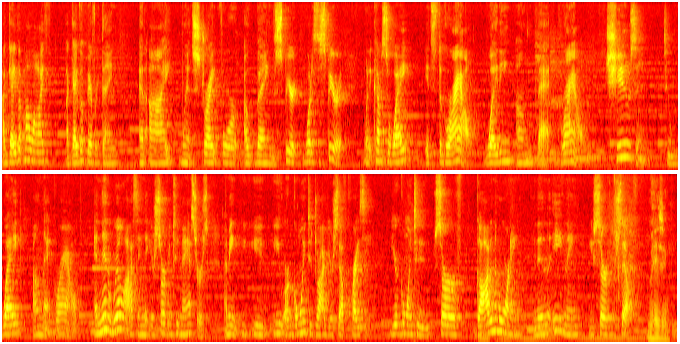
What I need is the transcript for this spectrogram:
I gave up my life. I gave up everything and I went straight for obeying the Spirit. What is the Spirit? When it comes to weight, it's the growl, waiting on that growl, choosing to wait on that growl, and then realizing that you're serving two masters. I mean, you, you, are going to drive yourself crazy. You're going to serve God in the morning, and in the evening, you serve yourself. Amazing.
